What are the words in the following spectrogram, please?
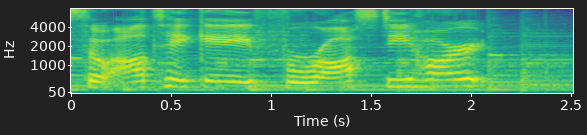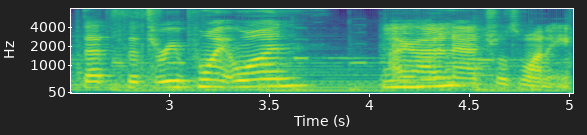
So I'll take a frosty heart. That's the 3.1. I Mm-hmm. got a natural 20.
